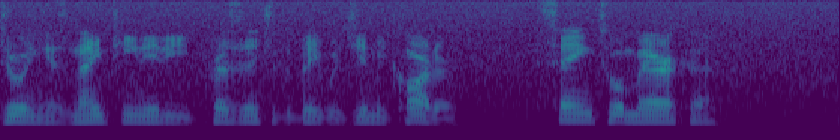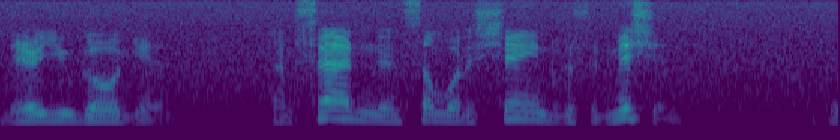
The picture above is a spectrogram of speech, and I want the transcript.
during his 1980 presidential debate with Jimmy Carter saying to America, There you go again. I'm saddened and somewhat ashamed of this admission. The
